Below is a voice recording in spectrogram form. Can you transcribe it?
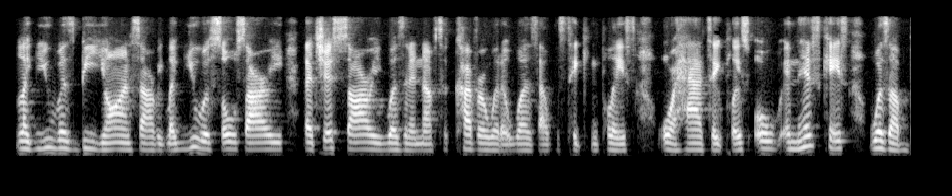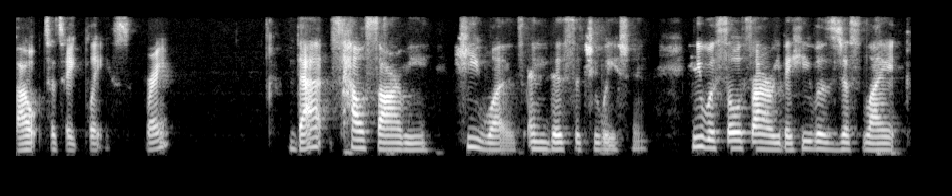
Like you was beyond sorry. Like you were so sorry that your sorry wasn't enough to cover what it was that was taking place or had take place or in his case was about to take place right? That's how sorry he was in this situation he was so sorry that he was just like,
